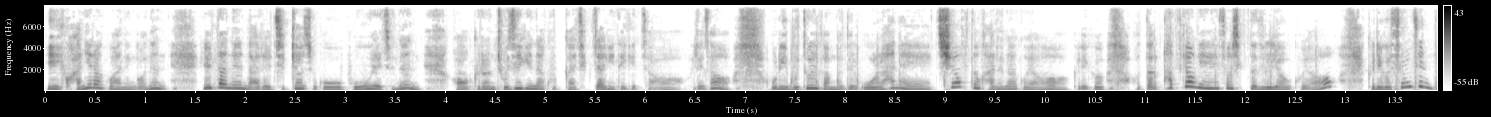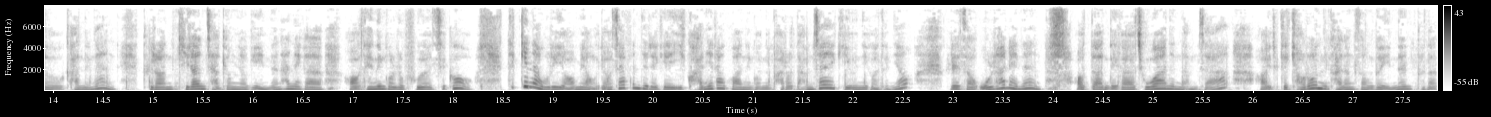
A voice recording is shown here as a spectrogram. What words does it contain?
이 관이라고 하는 거는 일단은 나를 지켜주고 보호해주는 어, 그런 조직이나 국가 직장이 되겠죠. 그래서 우리 무토일 관분들 올 한 해 취업도 가능하고요. 그리고 어떤 합격의 소식도 들려오고요. 그리고 승진도 가능한 그런 길한 자격력이 있는 한 해가 어, 되는 걸로 보여지고 특히나 우리 여명 여자분들에게 이 관이라고 하는 거는 바로 남자의 기운이거든요. 그래서 올 한 해는 어떠한 내가 좋아하는 남자 어, 이렇게 결혼 가능성도 있는 그런,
